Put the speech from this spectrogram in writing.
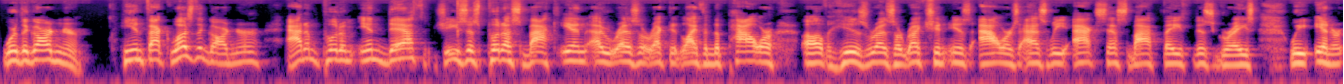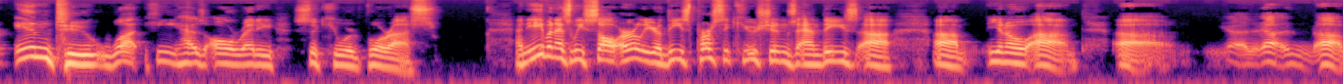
were the gardener. He, in fact, was the gardener. Adam put him in death. Jesus put us back in a resurrected life, and the power of his resurrection is ours as we access by faith this grace. We enter into what he has already secured for us. And even as we saw earlier, these persecutions and these, uh, um, you know, uh, uh, uh, uh,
